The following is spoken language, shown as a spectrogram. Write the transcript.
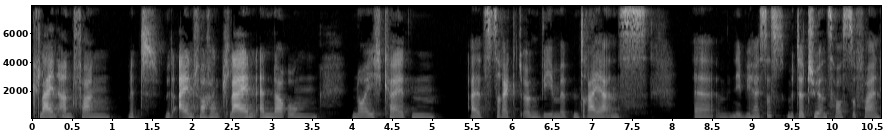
klein anfangen mit, mit einfachen kleinen Änderungen, Neuigkeiten, als direkt irgendwie mit einem Dreier ins, äh, nee, wie heißt das? Mit der Tür ins Haus zu fallen.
